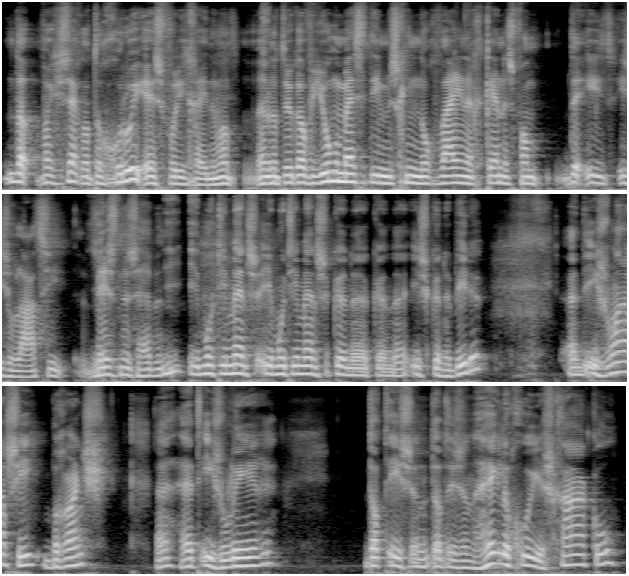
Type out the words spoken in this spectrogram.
dat, wat je zegt, dat er groei is voor diegene. Want we hebben natuurlijk over jonge mensen die misschien nog weinig kennis van de isolatie business hebben. Je, je, moet die mensen, je moet die mensen kunnen, kunnen, iets kunnen bieden. En de isolatiebranche, hè, het isoleren, dat is, een, dat is een hele goede schakel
